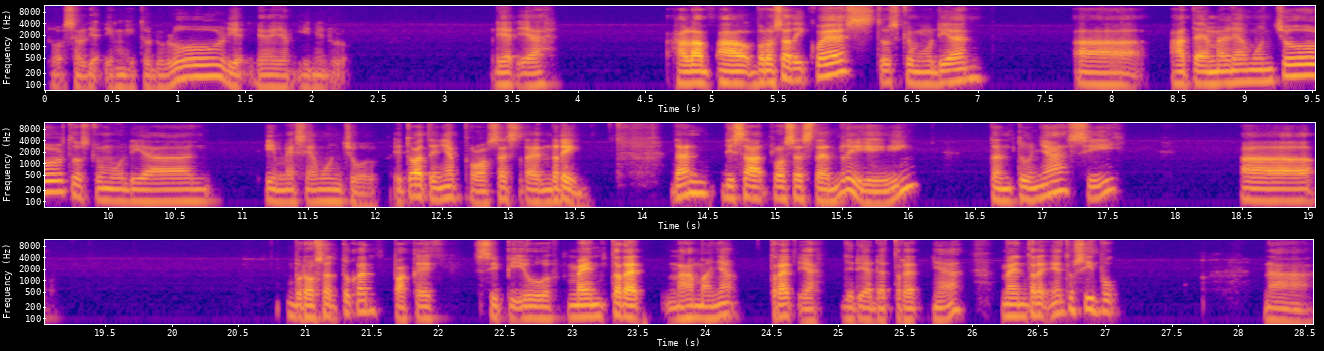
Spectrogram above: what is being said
Nggak usah lihat yang itu dulu, lihat ya yang ini dulu. Lihat ya. Halam eee, browser request, terus kemudian, eee, HTML-nya muncul, terus kemudian image-nya muncul. Itu artinya proses rendering. Dan di saat proses rendering, tentunya si, eee browser itu kan pakai CPU main thread, namanya thread ya. Jadi ada thread-nya, main thread-nya itu sibuk. Nah,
